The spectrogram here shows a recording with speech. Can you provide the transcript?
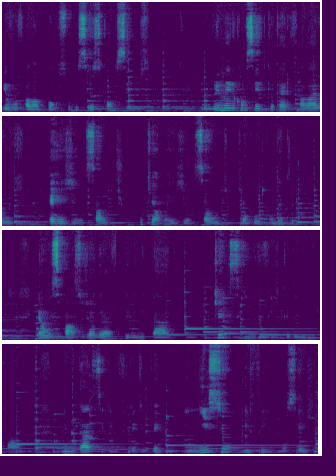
eu vou falar um pouco sobre os seus conceitos. O primeiro conceito que eu quero falar hoje é região de saúde. O que é uma região de saúde, de acordo com o decreto? É um espaço geográfico delimitado. O que, é que significa delimitado? Delimitado significa que tem início e fim, ou seja,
